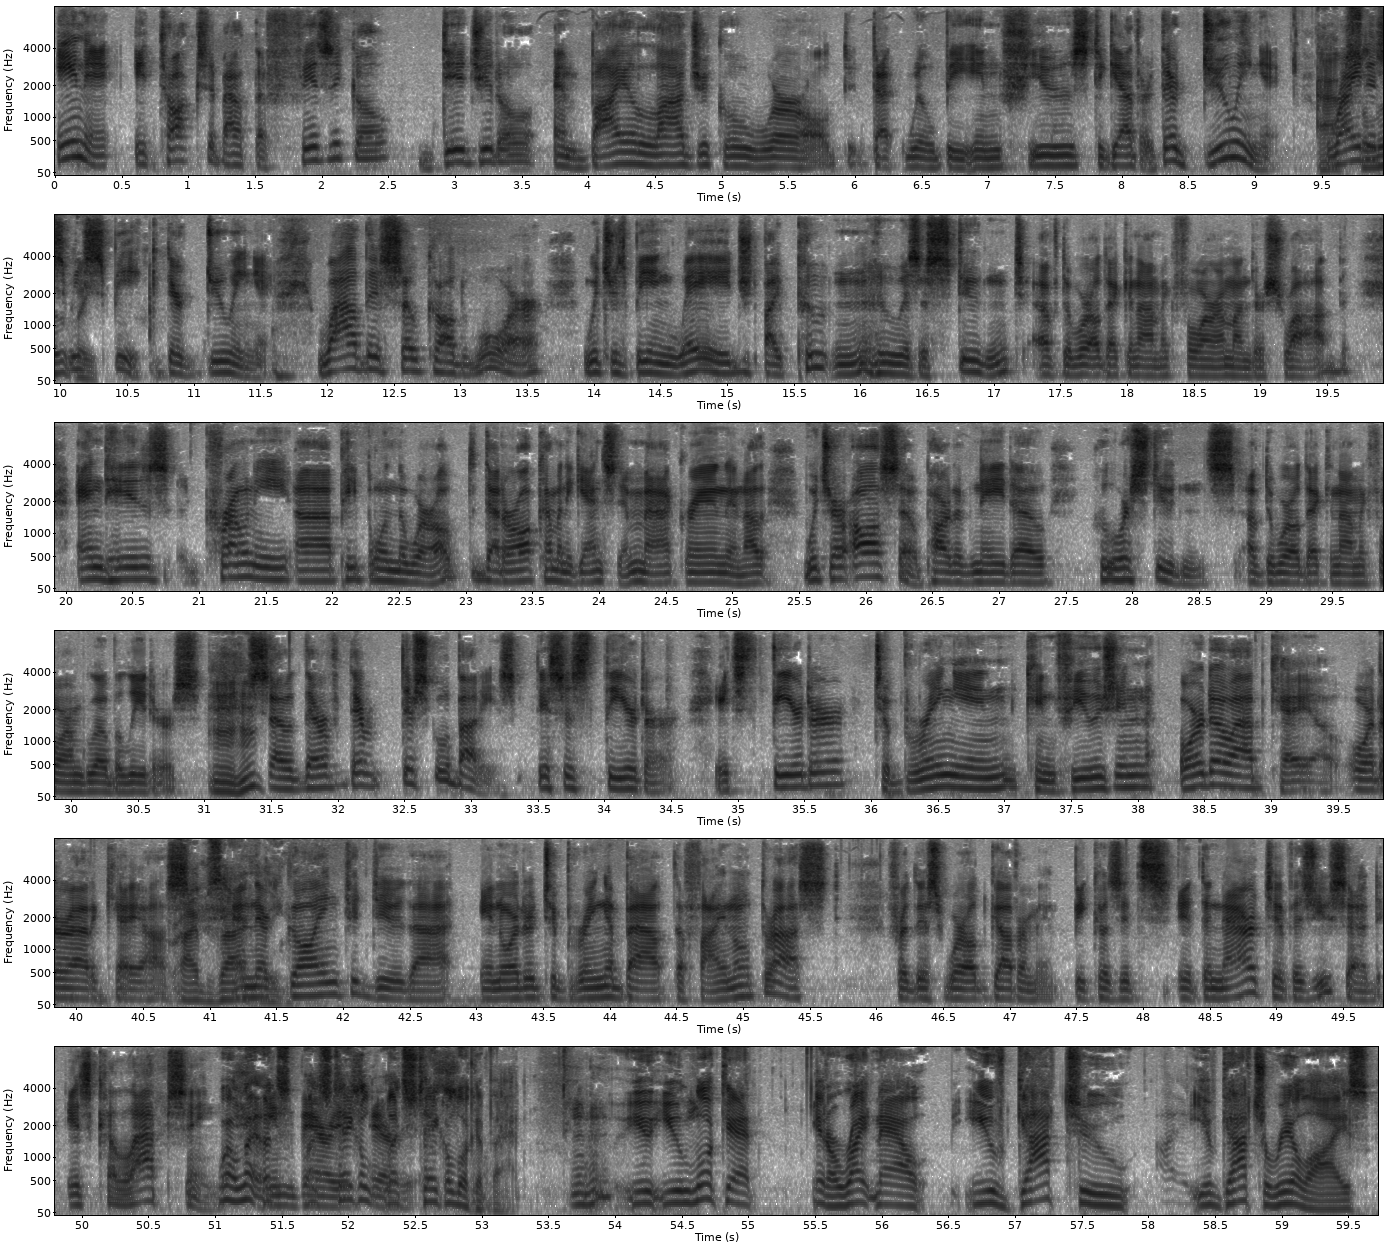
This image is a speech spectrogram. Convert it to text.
In it, it talks about the physical, digital, and biological world that will be infused together. They're doing it. Right as we speak, they're doing it. While this so called war, which is being waged by Putin, who is a student of the World Economic Forum under Schwab, and his crony uh, people in the world that are all coming against him, Macron and other, which are also part of NATO, who are students of the World Economic Forum global leaders. Mm-hmm. So they're they're they're school buddies. This is theater. It's theater to bring in confusion, ordo ab chaos, order out of chaos. Exactly. And they're going to do that in order to bring about the final thrust for this world government because it's it, the narrative, as you said, is collapsing. Well, let, us in let's take a let's take a look at that. Mm-hmm. You you look at you know right now you've got to you've got to realize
